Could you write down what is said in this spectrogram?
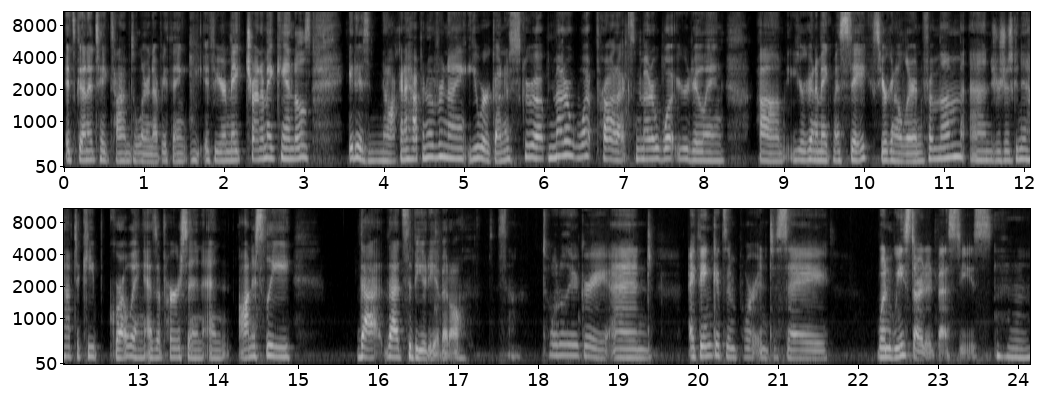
it's going to take time to learn everything. If you're make trying to make candles it is not going to happen overnight. You are going to screw up. No matter what products no matter what you're doing um, you're going to make mistakes. You're going to learn from them and you're just going to have to keep growing as a person. And honestly that that's the beauty of it all Totally agree. And I think it's important to say when we started Besties, Mm-hmm.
